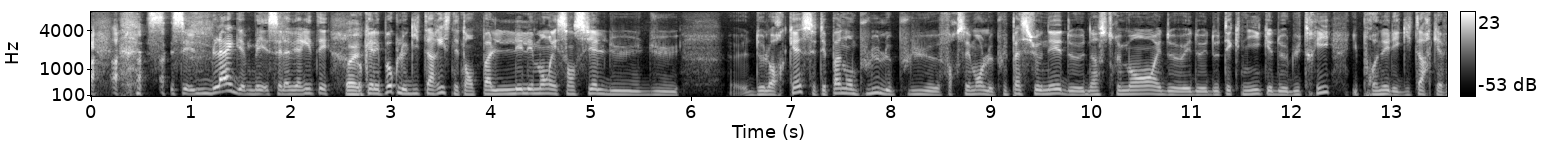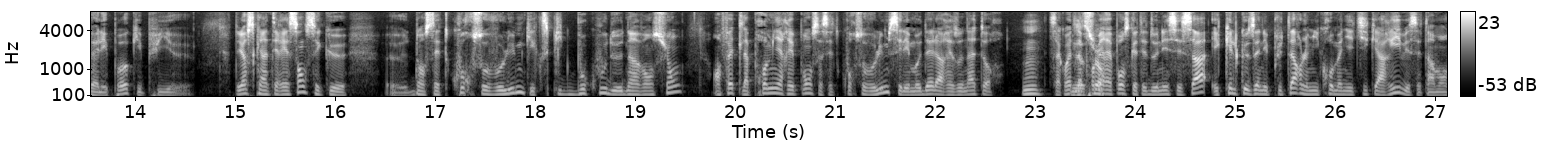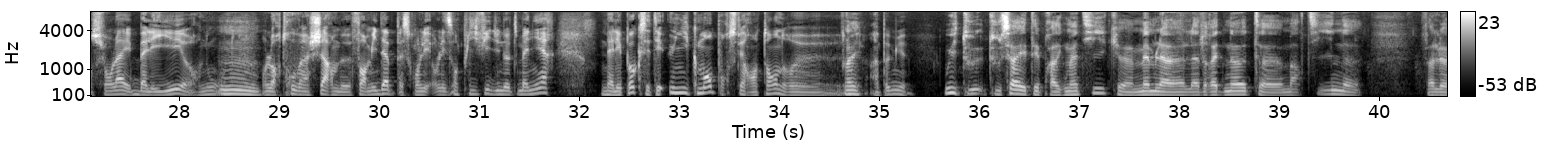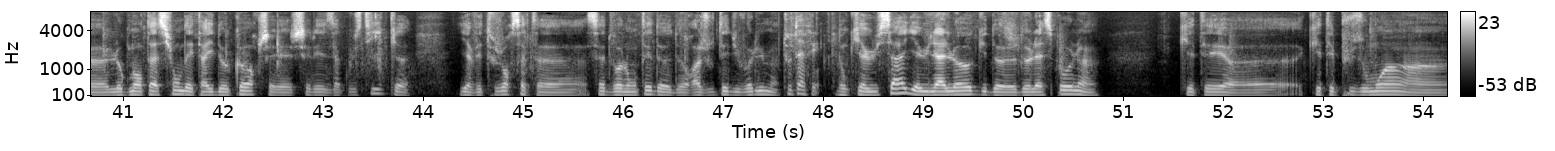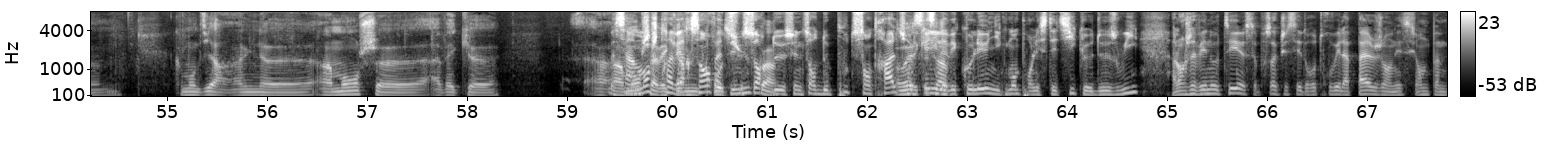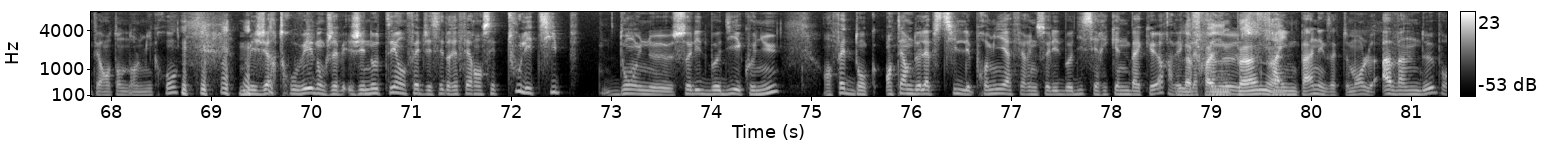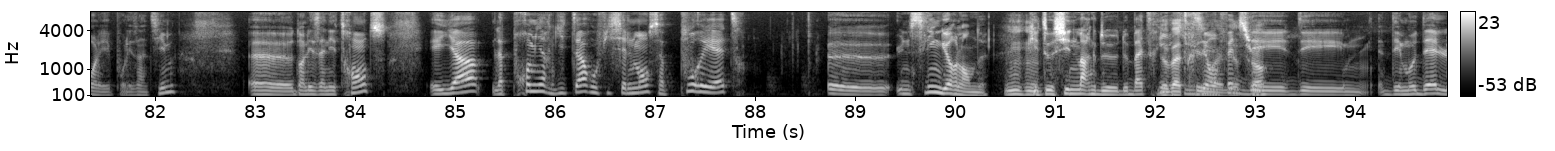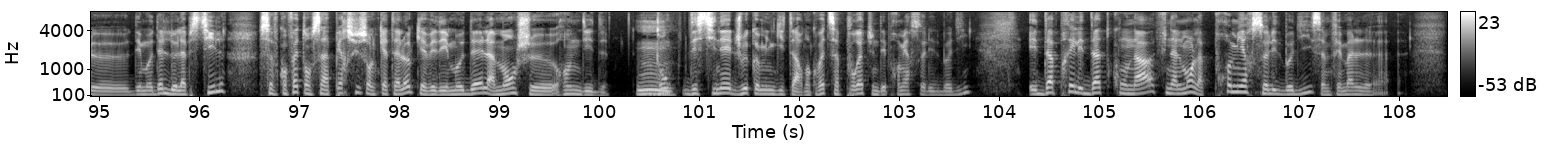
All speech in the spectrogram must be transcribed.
une blague, mais c'est la vérité. Donc, à l'époque, le guitariste n'étant pas l'élément essentiel du, du de l'orchestre, c'était pas non plus le plus euh, forcément le plus passionné d'instruments et de, et, de, techniques et de lutherie. Il prenait les guitares qu'il y avait à l'époque et puis euh, D'ailleurs, ce qui est intéressant, c'est que euh, dans cette course au volume qui explique beaucoup d'inventions, en fait, la première réponse à cette course au volume, c'est les modèles à résonator. Mmh, ça quoi La première réponse qui a été donnée, c'est ça. Et quelques années plus tard, le micro-magnétique arrive et cette invention-là est balayée. Alors nous, on, mmh. leur trouve un charme formidable parce qu'on les, on les, amplifie d'une autre manière. Mais à l'époque, c'était uniquement pour se faire entendre euh, un peu mieux. Oui, tout, tout, ça était pragmatique. Euh, même la, la Dreadnought Martin, enfin l'augmentation des tailles de corps chez, chez les acoustiques il y avait toujours cette, euh, cette volonté de, rajouter du volume. Tout à fait. Donc il y a eu ça, il y a eu la log de, de Les Paul, qui était, euh, qui était plus ou moins un, comment dire, une, euh, un manche avec, un, c'est un manche, traversant, en fait, c'est une, sorte de, une sorte de poutre centrale sur laquelle il avait collé uniquement pour l'esthétique de Zoui. Alors j'avais noté, c'est pour ça que j'essaie de retrouver la page en essayant de ne pas me faire entendre dans le micro, mais j'ai retrouvé, donc j'ai noté en fait, j'essaie de référencer tous les types dont une solid body est connue. En fait, donc en termes de lap style, les premiers à faire une solid body, c'est Rickenbacker avec la, frying fameuse frying pan, exactement, le A22 pour les, pour les intimes, euh, dans les années 30. Et il y a la première guitare officiellement, ça pourrait être euh, une Slingerland, mhm. qui était aussi une marque de, batterie, de batterie qui faisait en fait des, des, modèles, euh, des modèles de lap style. Sauf qu'en fait, on s'est aperçu sur le catalogue qu'il y avait des modèles à manches rounded. Hmm. donc destiné à être joué comme une guitare. Donc en fait, ça pourrait être une des premières solid body. Et d'après les dates qu'on a, finalement, la première solid body, ça me fait mal euh,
